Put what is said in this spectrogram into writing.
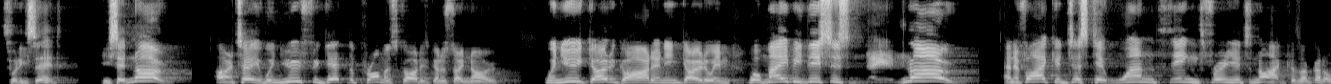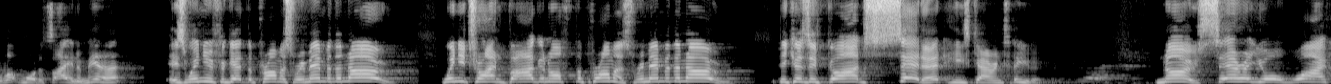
that's what he said. He said, No. I want to tell you, when you forget the promise, God is going to say no. When you go to God and then go to Him, well, maybe this is no. And if I could just get one thing through you tonight, because I've got a lot more to say in a minute, is when you forget the promise, remember the no. When you try and bargain off the promise, remember the no. Because if God said it, He's guaranteed it. No, Sarah, your wife,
